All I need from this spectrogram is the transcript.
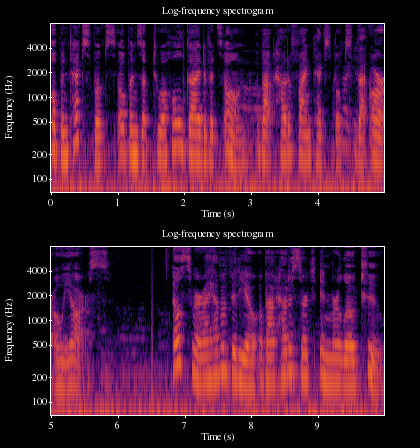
Open Textbooks opens up to a whole guide of its own about how to find textbooks that are OERs. Elsewhere I have a video about how to search in Merlot 2,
